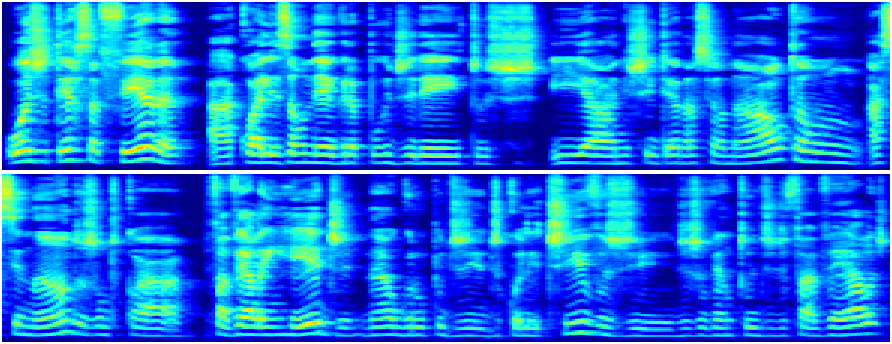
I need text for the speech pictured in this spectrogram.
Hoje, terça-feira, a Coalizão Negra por Direitos e a Anistia Internacional estão assinando, junto com a Favela em Rede, né, o grupo de, de coletivos de, de juventude de favelas,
